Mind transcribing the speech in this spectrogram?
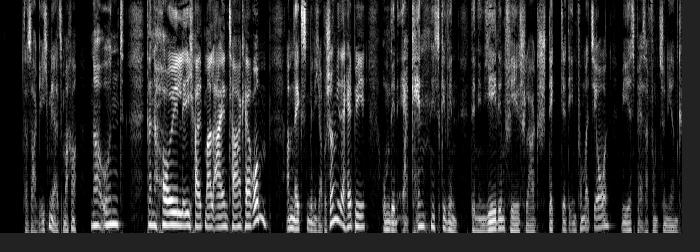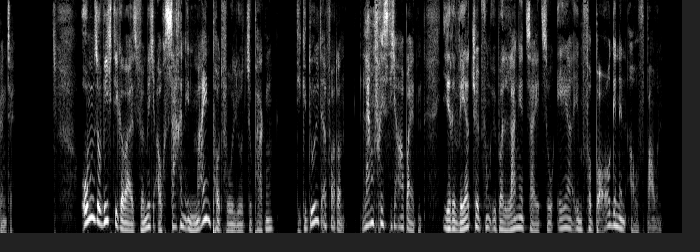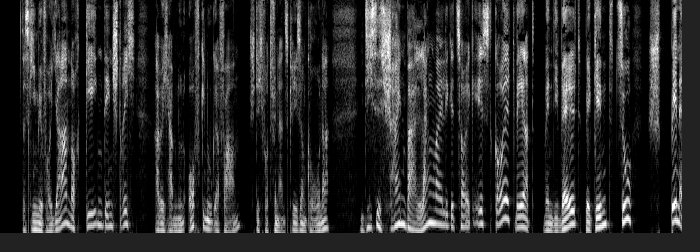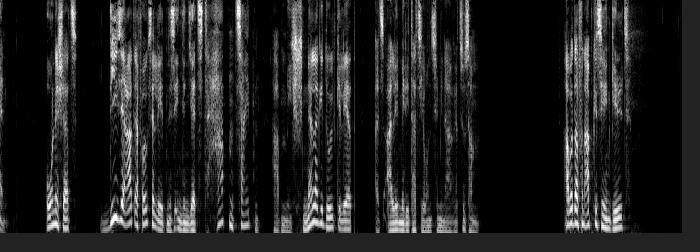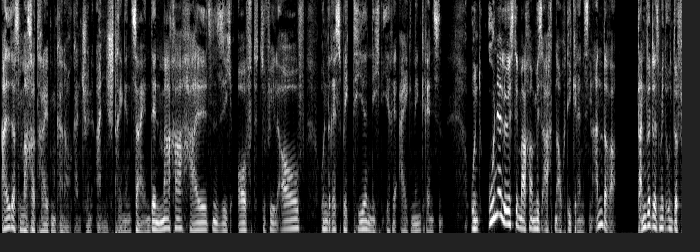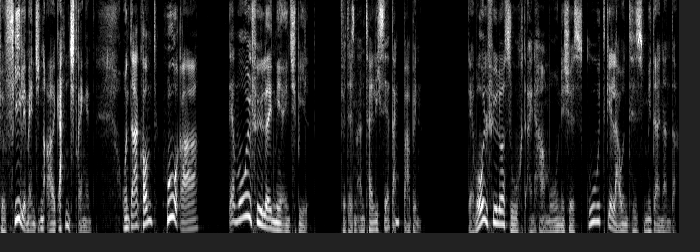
Da sage ich mir als Macher, na und? Dann heule ich halt mal einen Tag herum. Am nächsten bin ich aber schon wieder happy um den Erkenntnisgewinn, denn in jedem Fehlschlag steckt ja die Information, wie es besser funktionieren könnte. Umso wichtiger war es für mich, auch Sachen in mein Portfolio zu packen, die Geduld erfordern, langfristig arbeiten, ihre Wertschöpfung über lange Zeit so eher im Verborgenen aufbauen. Das ging mir vor Jahren noch gegen den Strich, aber ich habe nun oft genug erfahren, Stichwort Finanzkrise und Corona, Dieses scheinbar langweilige Zeug ist Gold wert, wenn die Welt beginnt zu spinnen. Ohne Scherz, diese Art Erfolgserlebnis in den jetzt harten Zeiten haben mich schneller Geduld gelehrt als alle Meditationsseminare zusammen. Aber davon abgesehen gilt, all das Machertreiben kann auch ganz schön anstrengend sein, denn Macher halten sich oft zu viel auf und respektieren nicht ihre eigenen Grenzen. Und unerlöste Macher missachten auch die Grenzen anderer. Dann wird es mitunter für viele Menschen arg anstrengend. Und da kommt, hurra, der Wohlfühler in mir ins Spiel, für dessen Anteil ich sehr dankbar bin. Der Wohlfühler sucht ein harmonisches, gut gelauntes Miteinander.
